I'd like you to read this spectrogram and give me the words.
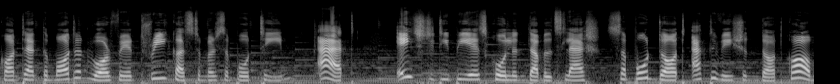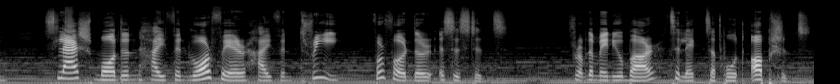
contact the Modern Warfare 3 customer support team at https colon double slash support.activision.com slash modern hyphen warfare hyphen 3 for further assistance. From the menu bar, select support options.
